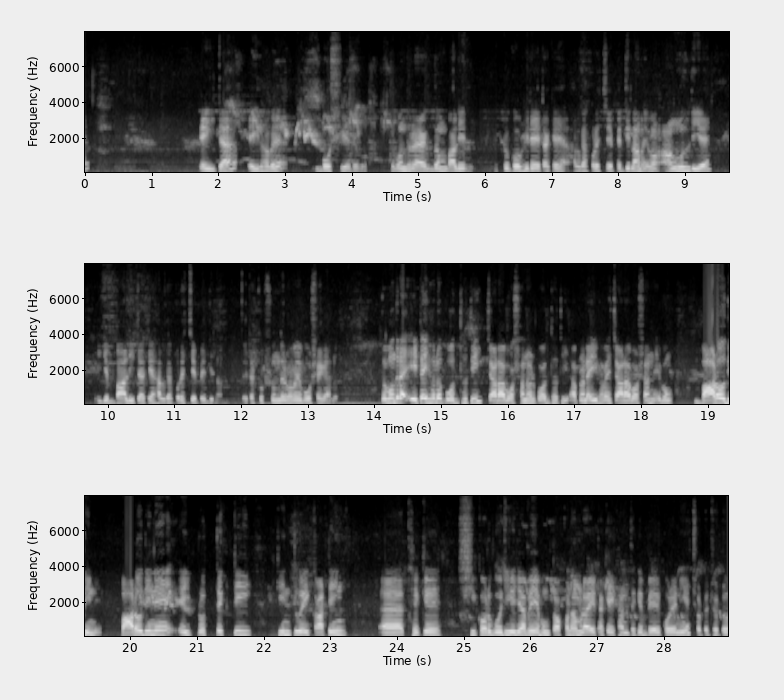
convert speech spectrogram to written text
এইটা এইভাবে বসিয়ে দেব। তো বন্ধুরা, একদম বালির একটু গভীরে এটাকে হালকা করে চেপে দিলাম এবং আঙুল দিয়ে এই যে বালিটাকে হালকা করে চেপে দিলাম। তো এটা খুব সুন্দরভাবে বসে গেল। তো বন্ধুরা, এটাই হলো পদ্ধতি, চারা বসানোর পদ্ধতি। আপনারা এইভাবে চারা বসান এবং বারো দিনে বারো দিনে এই প্রত্যেকটি কিন্তু এই কাটিং থেকে শিকড় গজিয়ে যাবে এবং তখন আমরা এটাকে এখান থেকে বের করে নিয়ে ছোট ছোট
